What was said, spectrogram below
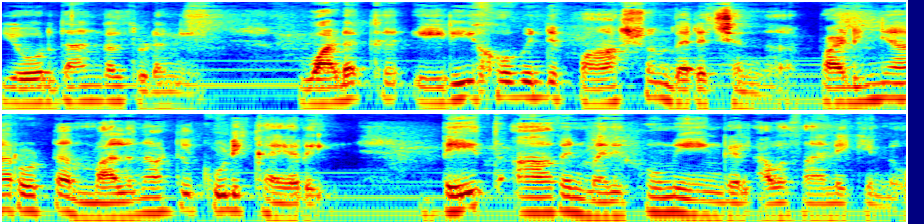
യോർദാങ്കൽ തുടങ്ങി. വടക്ക് എരീഹോവിന്റെ പാർശ്വം വരെ ചെന്ന് പടിഞ്ഞാറോട്ട് മലനാട്ടിൽ കൂടി കയറി ബേത്ത് ആവൻ മരുഭൂമിയെങ്കിൽ അവസാനിക്കുന്നു.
